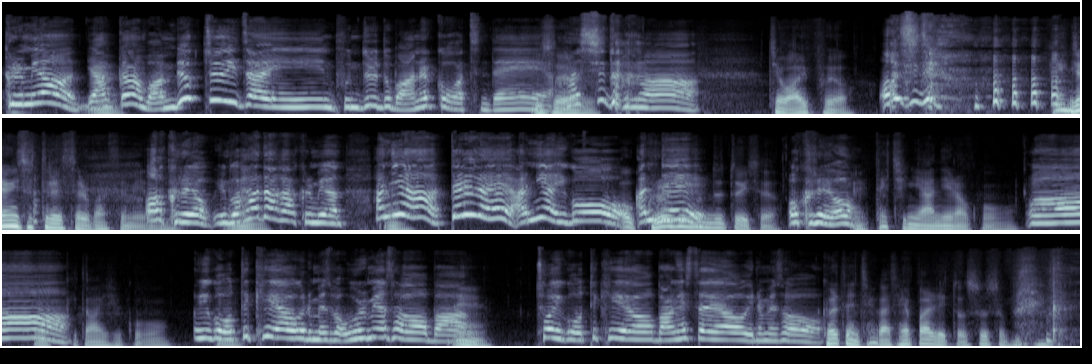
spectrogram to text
그러면 약간 완벽주의자인 분들도 많을 것 같은데 있어요. 하시다가 제 와이프요. 어 진짜 굉장히 스트레스를 받습니다. 아 그래요? 이거 하다가 그러면 아니야 뗄래 아니야 이거. 어, 그러신 안돼. 분들도 있어요. 어 그래요? 네, 대칭이 아니라고 아. 이러기도 하시고. 이거 어떻게 해요? 그러면서 막 울면서 막 네. 저 이거 어떻게 해요? 망했어요? 이러면서. 그럴 땐 제가 재빨리 또 수습을 좀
